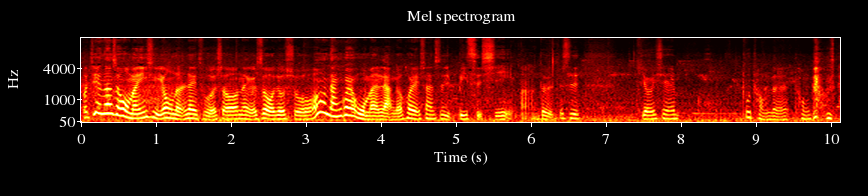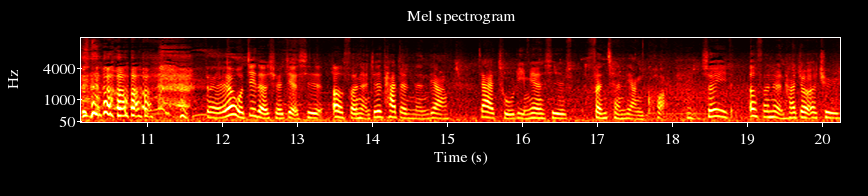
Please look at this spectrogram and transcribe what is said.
我记得那时候我们一起用人类图的时候，那个时候我就说，哦，难怪我们两个会算是彼此吸引嘛，对不对？就是有一些不同的通道。对，因为我记得学姐是二分人，就是她的能量在图里面是分成两块，嗯所以二分人他就要去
